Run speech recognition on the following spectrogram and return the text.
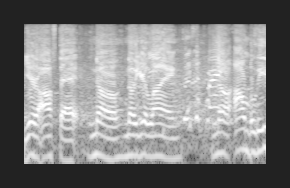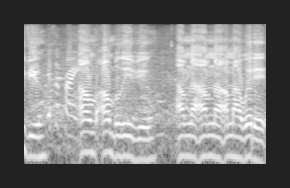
You're off that. No, no, you're lying. It's a prank. No, I don't believe you. It's a prank. I don't, I don't believe you. I'm not. I'm not. I'm not with it.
